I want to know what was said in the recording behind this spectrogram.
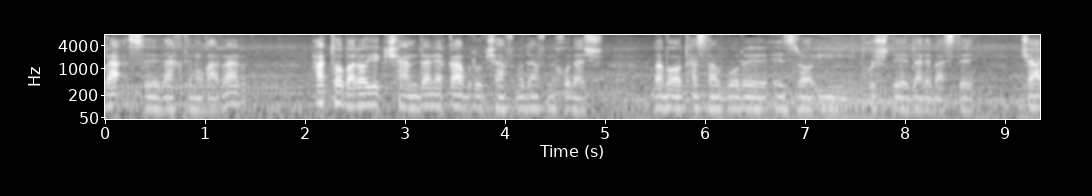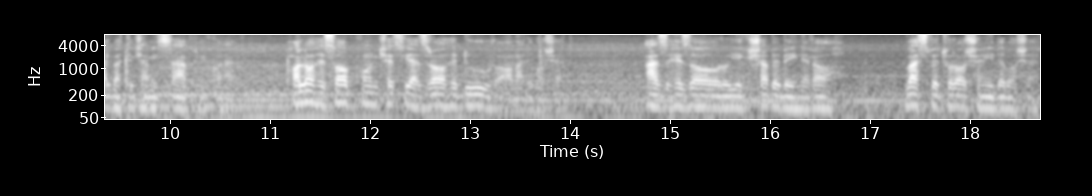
رأس وقت مقرر حتی برای کندن قبر و کفن و دفن خودش و با تصور ازرایی پشت در بسته که البته کمی صبر می کند حالا حساب کن کسی از راه دور آمده باشد. از هزار و یک شب بین راه وصف تو را شنیده باشد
